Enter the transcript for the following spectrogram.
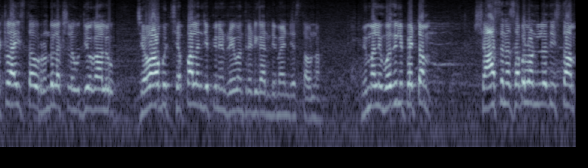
ఎట్లా ఇస్తావు రెండు లక్షల ఉద్యోగాలు? జవాబు చెప్పాలని చెప్పి నేను రేవంత్ రెడ్డి గారిని డిమాండ్ చేస్తా ఉన్నా. మిమ్మల్ని వదిలిపెట్టాం. శాసనసభలో నిలదీస్తాం.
